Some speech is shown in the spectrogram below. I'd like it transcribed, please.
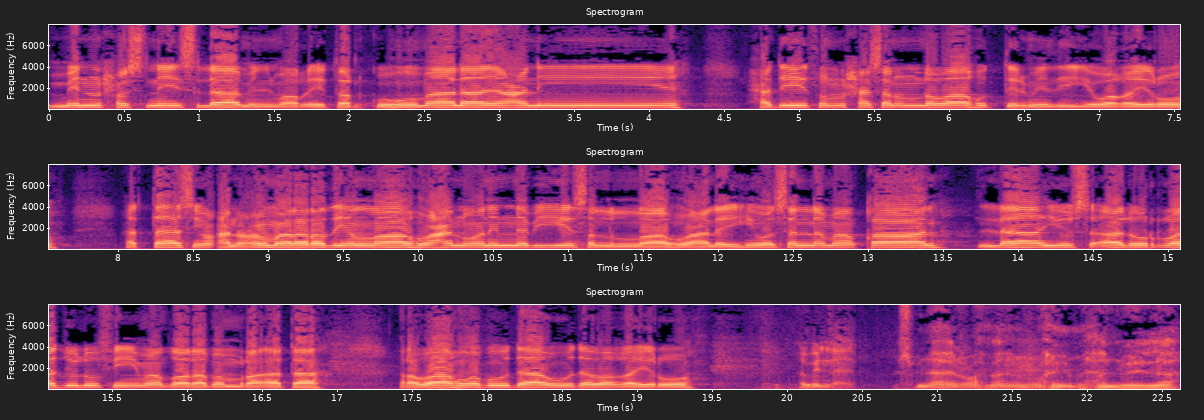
من حسن إسلام المرء تركه ما لا يعنيه. حديث حسن رواه الترمذي وغيره. التاسع عن عمر رضي الله عنه عن النبي صلى الله عليه وسلم قال لا يسأل الرجل فيما ضرب امرأته. رواه أبو داود وغيره. بسم الله الرحمن الرحيم الحمد لله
